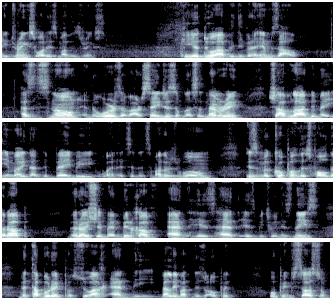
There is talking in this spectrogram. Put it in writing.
he drinks what his mother drinks as it's known in the words of our sages of blessed memory, that the baby, when it's in its mother's womb, is mekupal, is folded up, and his head is between his knees. V'tabure pasuach, and the belly button is open. Upiv sosum,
